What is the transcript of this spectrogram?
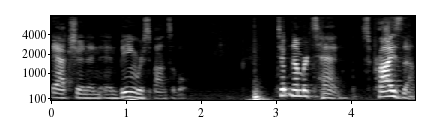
action and, and being responsible. Tip number 10 surprise them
